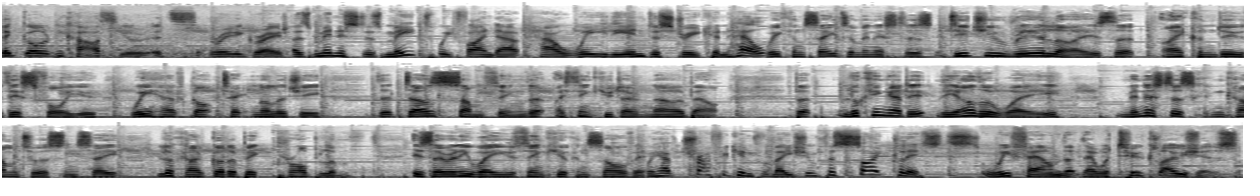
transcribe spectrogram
big golden cars. You, it's really great. As ministers meet, we find out how we, the industry, can help. We can say to ministers, Did you realise that I can do this for you? We have got technology that does something that I think you don't know about. But looking at it the other way, ministers can come to us and say, Look, I've got a big problem. Is there any way you think you can solve it? We have traffic information for cyclists. we found that there were two closures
